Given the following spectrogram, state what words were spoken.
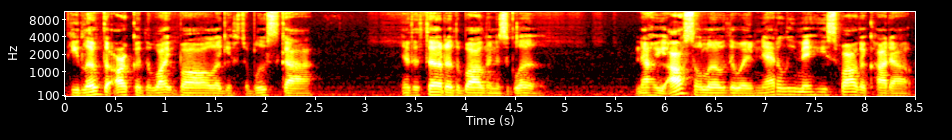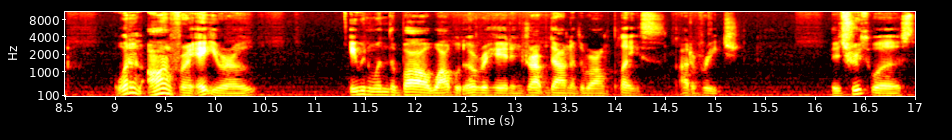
He loved the arc of the white ball against the blue sky and the thud of the ball in his glove. Now he also loved the way Natalie Mayhew's father caught out, What an arm for an eight year old! Even when the ball wobbled overhead and dropped down in the wrong place, out of reach. The truth was,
